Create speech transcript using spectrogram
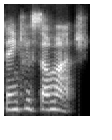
Thank you so much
